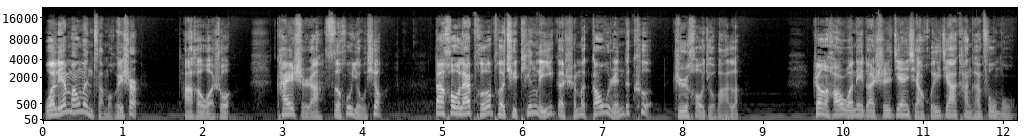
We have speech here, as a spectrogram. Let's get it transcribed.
我连忙问怎么回事她和我说：“开始啊，似乎有效，但后来婆婆去听了一个什么高人的课，之后就完了。正好我那段时间想回家看看父母。”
